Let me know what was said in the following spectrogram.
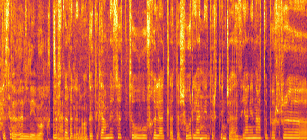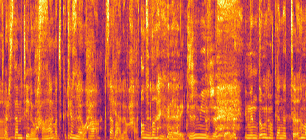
حسيت تستغلي الوقت يعني نستغل الوقت قعمزت وفي خلال ثلاثة شهور يعني درت إنجاز يعني نعتبر آه، أرسمتي لوحات كم لوحة سبعة كم؟ لوحات. الله يبارك جميل جدا من ضمنهم كانت هم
